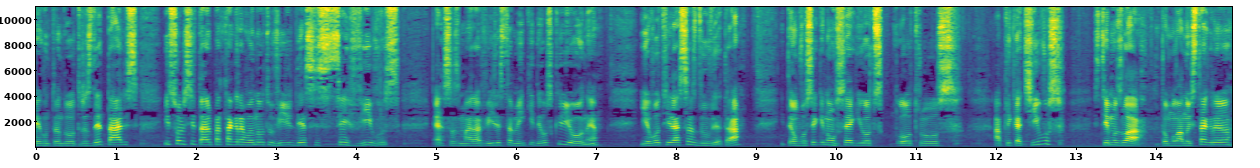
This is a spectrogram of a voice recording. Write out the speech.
perguntando outros detalhes e solicitaram para estar tá gravando outro vídeo desses ser vivos essas maravilhas também que Deus criou, né? E eu vou tirar essas dúvidas, tá? Então você que não segue outros, outros aplicativos, estamos lá, estamos lá no Instagram,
